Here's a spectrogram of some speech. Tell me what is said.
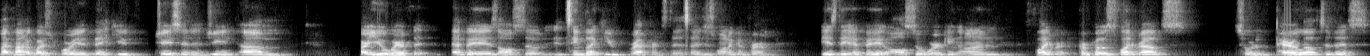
my final question for you, thank you, Jason and Gene. Um, are you aware if the FAA is also, it seemed like you referenced this, I just want to confirm. Is the FAA also working on flight, proposed flight routes sort of parallel to this?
